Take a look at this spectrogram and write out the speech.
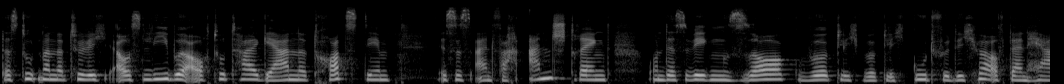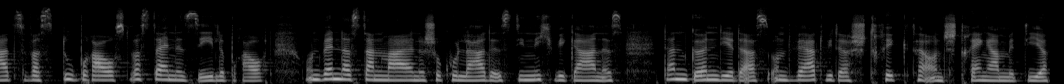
Das tut man natürlich aus Liebe auch total gerne. Trotzdem ist es einfach anstrengend und deswegen sorg wirklich, wirklich gut für dich. Hör auf dein Herz, was du brauchst, was deine Seele braucht. Und wenn das dann mal eine Schokolade ist, die nicht vegan ist, dann gönn dir das und werd wieder strikter und strenger mit dir,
